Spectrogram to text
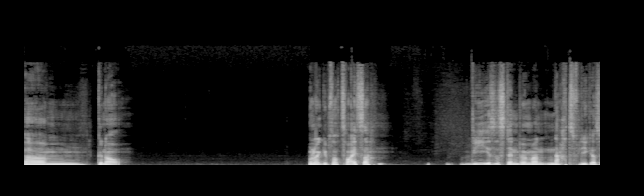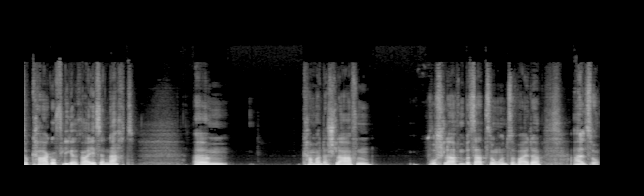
Ähm, genau. Und dann gibt's noch zwei Sachen. Wie ist es denn, wenn man nachts fliegt? Also Cargo-Fliegerei ist ja Nacht. Ähm, kann man da schlafen? Wo schlafen Besatzung und so weiter? Also,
